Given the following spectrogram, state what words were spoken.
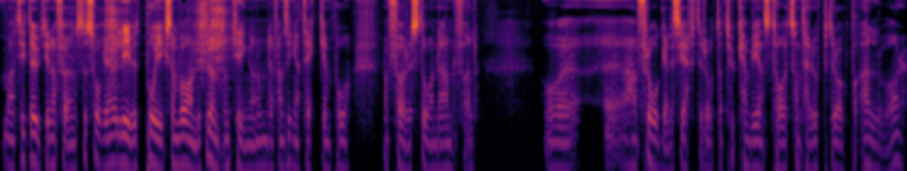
man tittade ut genom fönstret såg han att livet pågick som vanligt runt omkring honom. Det fanns inga tecken på någon förestående anfall. Och eh, Eh, han frågade sig efteråt att hur kan vi ens ta ett sånt här uppdrag på allvar?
